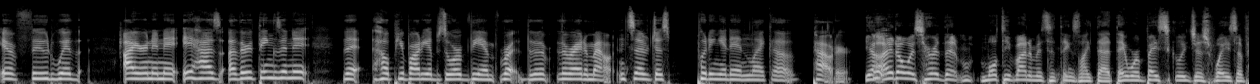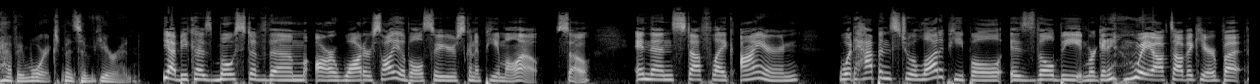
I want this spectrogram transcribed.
uh, food with iron in it, it has other things in it that help your body absorb the, um, the, the right amount instead of just putting it in like a powder. Yeah, I'd always heard that multivitamins and things like that they were basically just ways of having more expensive urine. Yeah, because most of them are water soluble, so you're just going to pee them all out. So, and then stuff like iron, what happens to a lot of people is they'll be, and we're getting way off topic here, but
